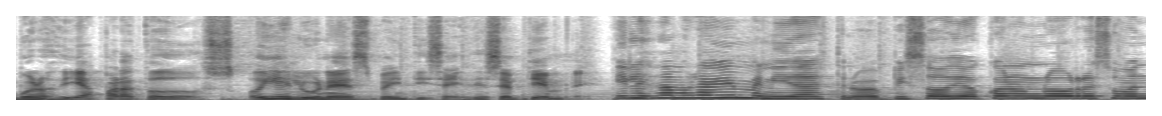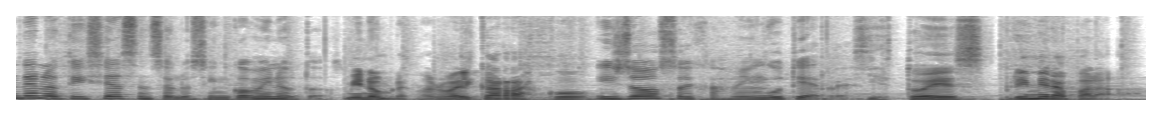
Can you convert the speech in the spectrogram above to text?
Buenos días para todos. Hoy es lunes 26 de septiembre. Y les damos la bienvenida a este nuevo episodio con un nuevo resumen de noticias en solo 5 minutos. Mi nombre es Manuel Carrasco. Y yo soy Jazmín Gutiérrez. Y esto es Primera Parada,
